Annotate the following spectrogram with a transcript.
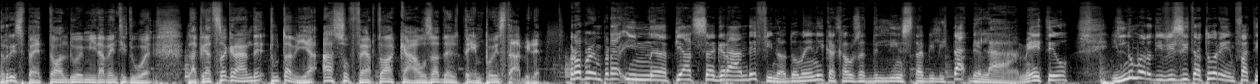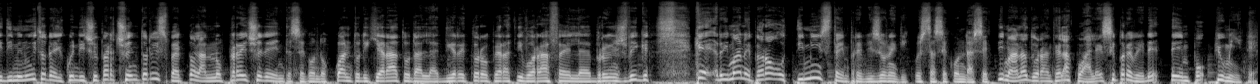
rispetto al 2022. La Piazza Grande, tuttavia, ha sofferto a causa del tempo instabile. Proprio in, in Piazza Grande, fino a domenica, a causa dell'instabilità della meteo, il numero di visitatori è infatti diminuito del 15% rispetto all'anno precedente, secondo quanto dichiarato dal direttore operativo Rafael Brunschwig, che rimane però ottimista in previsione di questa seconda settimana, durante la quale si prevede tempo più mite.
